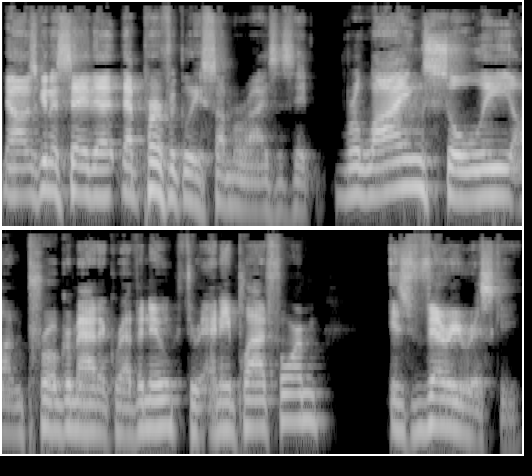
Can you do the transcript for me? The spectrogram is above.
No, I was going to say that that perfectly summarizes it. Relying solely on programmatic revenue through any platform is very risky.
